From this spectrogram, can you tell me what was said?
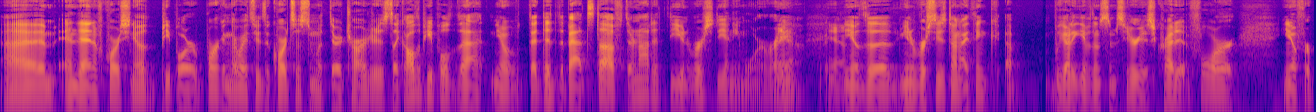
Um, and then, of course, you know, people are working their way through the court system with their charges. Like all the people that you know that did the bad stuff, they're not at the university anymore, right? Yeah, yeah. You know, the university has done. I think uh, we got to give them some serious credit for, you know, for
